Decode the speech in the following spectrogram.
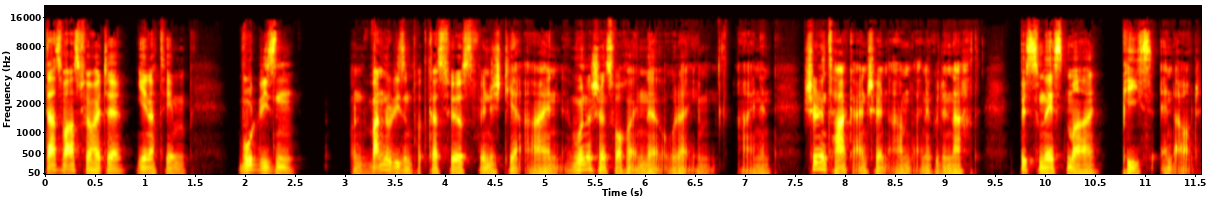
Das war's für heute. Je nachdem, wo du diesen und wann du diesen Podcast hörst, wünsche ich dir ein wunderschönes Wochenende oder eben einen schönen Tag, einen schönen Abend, eine gute Nacht. Bis zum nächsten Mal. Peace and out.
